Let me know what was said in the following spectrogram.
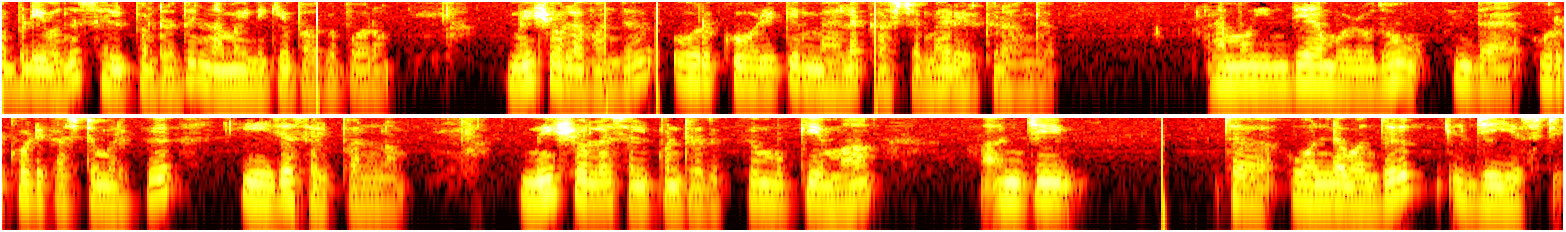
எப்படி வந்து செல் பண்ணுறது நம்ம இன்றைக்கி பார்க்க போகிறோம் மீஷோவில் வந்து ஒரு கோடிக்கு மேலே கஸ்டமர் இருக்கிறாங்க. நம்ம இந்தியா முழுவதும் இந்த ஒரு கோடி கஸ்டமருக்கு ஈஸியாக செல் பண்ணலாம். மீஷோவில் செல் பண்ணுறதுக்கு முக்கியமாக அஞ்சு ஒன்று வந்து ஜிஎஸ்டி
